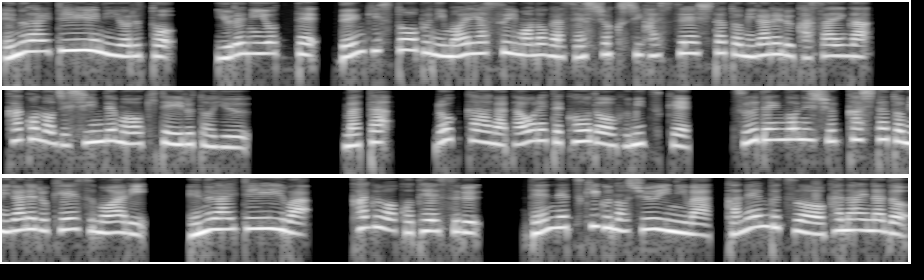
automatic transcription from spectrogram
NITE によると、揺れによって電気ストーブに燃えやすいものが接触し発生したとみられる火災が、過去の地震でも起きているという。また、ロッカーが倒れてコードを踏みつけ、通電後に出火したとみられるケースもあり、NITE は家具を固定する電熱器具の周囲には可燃物を置かないなど、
